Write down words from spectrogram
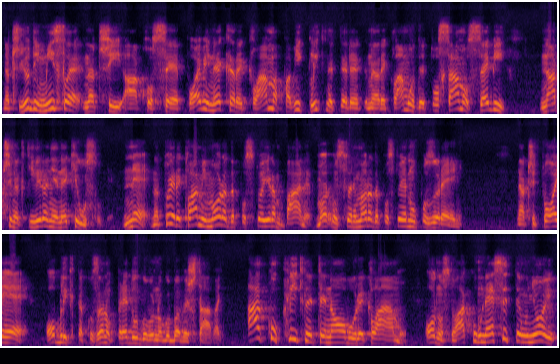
Znači, ljudi misle, znači, ako se pojavi neka reklama, pa vi kliknete na reklamu da je to samo sebi način aktiviranja neke usluge. Ne, na toj reklami mora da postoji jedan baner, mora, u stvari mora da postoji jedno upozorenje. Znači, to je oblik takozvanog predugovornog obaveštavanja. Ako kliknete na ovu reklamu, odnosno ako unesete u njoj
